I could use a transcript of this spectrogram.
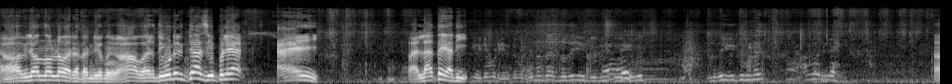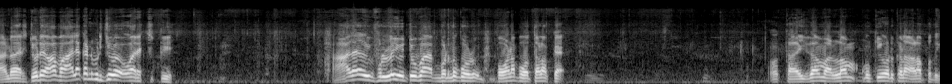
രാവിലെ ഒന്നുകൊണ്ട് വരത്തണ്ടി ഒന്ന് ആ വരുത്തി കൊണ്ടിരിക്കാ സീപ്പിളിയ ഏയ്. വല്ലാത്ത ആണ് ആണ്ട് വരച്ചോട്. ആ വാലൊക്കെ പിടിച്ച് വരച്ചിട്ട് ആകെ ഫുള്ള് യൂട്യൂബ് ഇവിടുന്ന് പോണ പോത്തളൊക്കെ. കൈകാൻ വെള്ളം മുക്കി കൊടുക്കണ ആളപ്പത്.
